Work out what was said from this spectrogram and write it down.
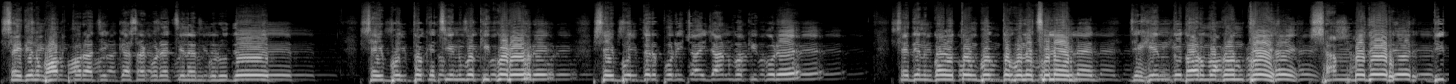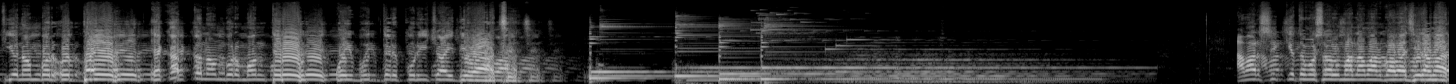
সেই দিন ভক্তরা জিজ্ঞাসা করেছিলেন, গুরুদেব, সেই বুদ্ধকে চিনব কি করে? সেই বুদ্ধের পরিচয় জানব কি করে? সেদিন গৌতম বুদ্ধ বলেছিলেন যে, হিন্দু ধর্মগ্রন্থে সামবেদের দ্বিতীয় নম্বর অধ্যায়ের একাত্তর নম্বর মন্ত্রে ওই বুদ্ধের পরিচয় দেওয়া আছে। আমার শিক্ষিত মুসলমান, আমার বাবাজির আমার।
